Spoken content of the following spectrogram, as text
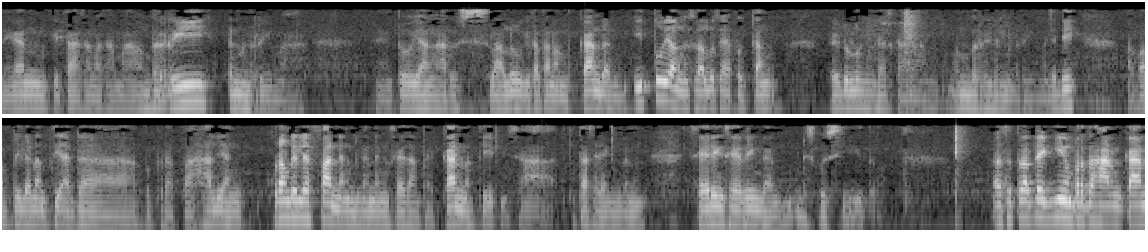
ini kan kita sama-sama memberi dan menerima. Nah, itu yang harus selalu kita tanamkan dan itu yang selalu saya pegang dari dulu hingga sekarang, memberi dan menerima. Jadi apabila nanti ada beberapa hal yang kurang relevan yang dengan yang saya sampaikan nanti bisa kita sharing dan sharing-sharing dan diskusi gitu. Eh, strategi mempertahankan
